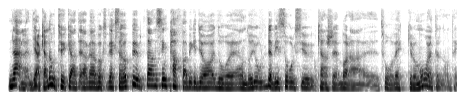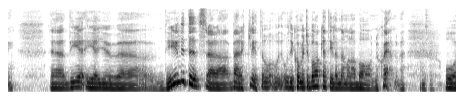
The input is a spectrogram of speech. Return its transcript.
Nej, men jag kan nog tycka att jag växa upp utan sin pappa, vilket jag då ändå gjorde. Vi sågs ju kanske bara eh, två veckor om året eller någonting. Eh, det är ju eh, det är ju lite sådär märkligt och, och, det kommer tillbaka till när man har barn själv. Och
